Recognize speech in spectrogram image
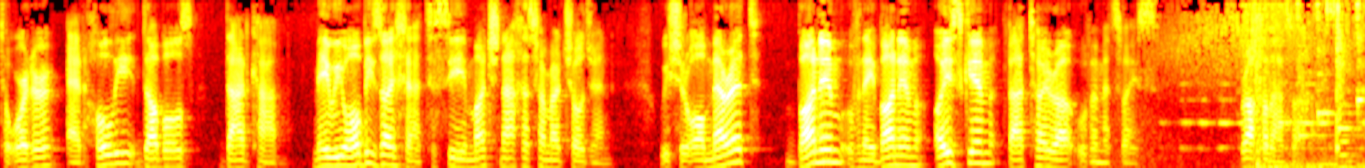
to order at holydoubles.com. May we all be zaycha to see much nachas from our children. We should all merit banim uvnei banim oiskim ba'toira uvemitzvahs. Bracha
